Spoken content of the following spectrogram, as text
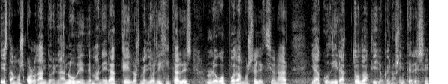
estamos colgando en la nube de manera que los medios digitales luego podamos seleccionar y acudir a todo aquello que nos interese.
